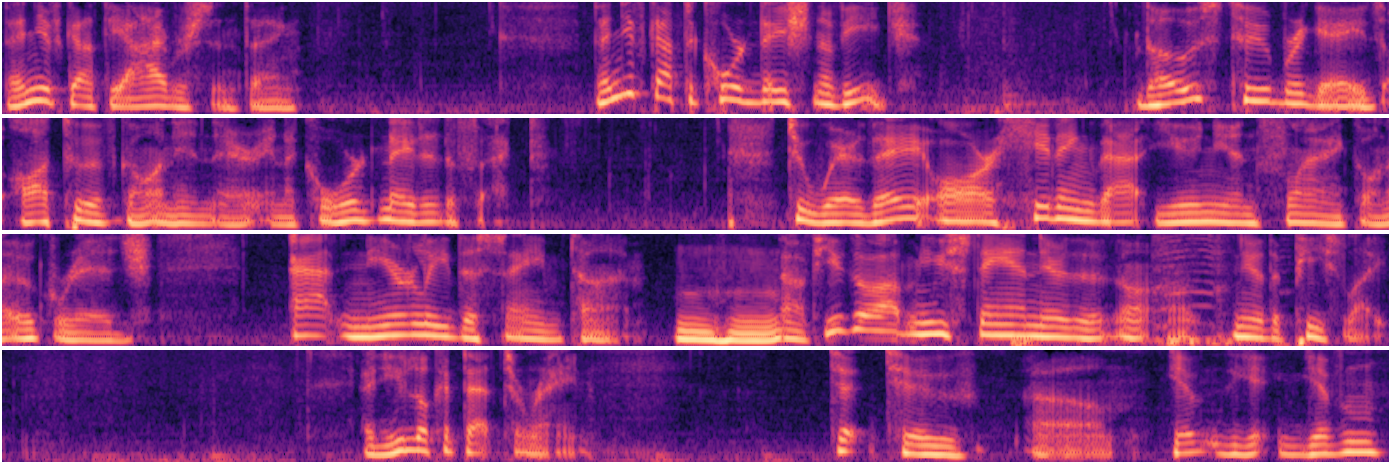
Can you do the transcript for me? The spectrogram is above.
Then you've got the Iverson thing. Then you've got the coordination of each. Those two brigades ought to have gone in there in a coordinated effect to where they are hitting that Union flank on Oak Ridge at nearly the same time. Mm-hmm. Now, if you go up and you stand near the uh, uh, near the peace light, and you look at that terrain, to to um, give give them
